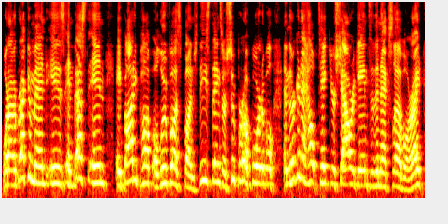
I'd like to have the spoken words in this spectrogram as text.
What I would recommend is invest in a Body Puff, a loofah, sponge. These things are super affordable and they're gonna help take your shower game to the next level, all right?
